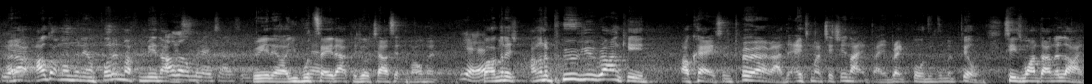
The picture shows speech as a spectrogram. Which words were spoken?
And I, I got my money on Fulham, man, for being I'll honest. go with Chelsea. Really? Oh, you would Yeah. say that because you're Chelsea at the moment. Yeah. But I'm gonna I'm gonna prove you wrong, kid. Okay, so Pereira, the ex-Manchester United player, break forward into midfield, sees one down the line.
